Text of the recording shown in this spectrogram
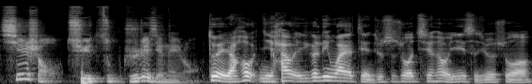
亲手去组织这些内容。对，然后你还有一个另外一点，就是说，其实很有意思，就是说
